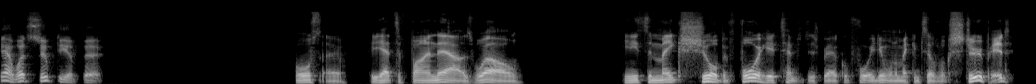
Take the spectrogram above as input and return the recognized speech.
yeah, what soup do you pick? Also, he had to find out as well. He needs to make sure before he attempted this record, before he didn't want to make himself look stupid,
